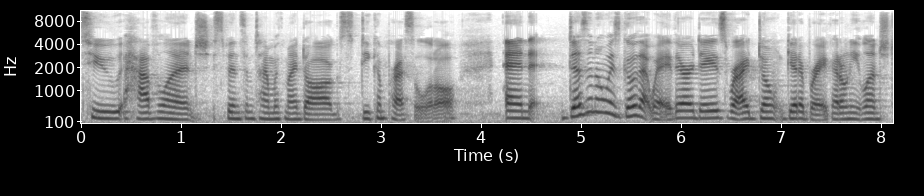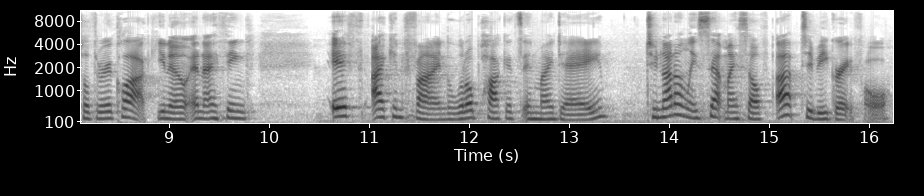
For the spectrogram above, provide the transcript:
to have lunch, spend some time with my dogs, decompress a little. And doesn't always go that way. There are days where I don't get a break. I don't eat lunch till three o'clock, you know, and I think if I can find little pockets in my day to not only set myself up to be grateful,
